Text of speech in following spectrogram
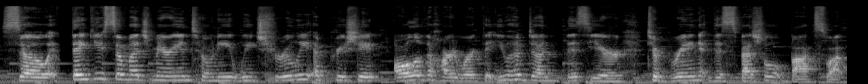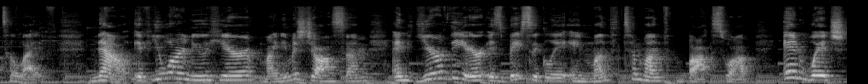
So thank you so much, Mary and Tony. We truly appreciate all of the hard work that you have done this year to bring this special box swap to life. Now, if you are new here, my name is Jasem, and Year of the Ear is basically a month-to-month -month box swap in which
